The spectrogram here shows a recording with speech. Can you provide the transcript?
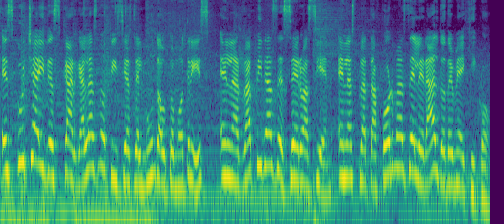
Escucha y descarga las noticias del mundo automotriz en las rápidas de 0 a 100 en las plataformas del Heraldo de México.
